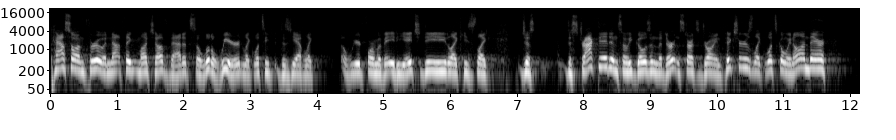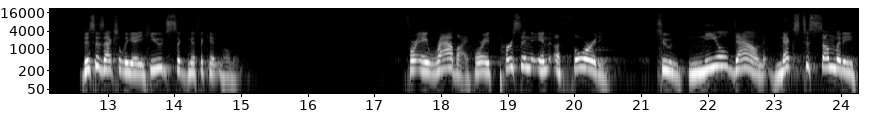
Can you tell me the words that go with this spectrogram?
pass on through and not think much of that. It's a little weird. Like, what's he, does he have like a weird form of ADHD? Like, he's like just distracted, and so he goes in the dirt and starts drawing pictures. Like, what's going on there? This is actually a huge, significant moment. For a rabbi, for a person in authority, to kneel down next to somebody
